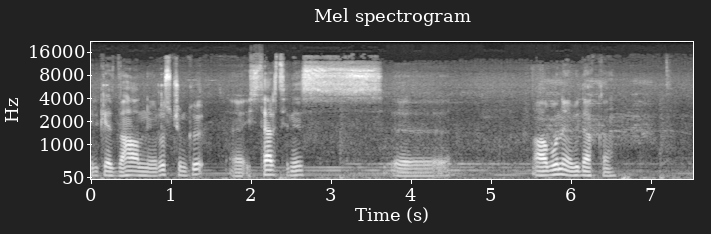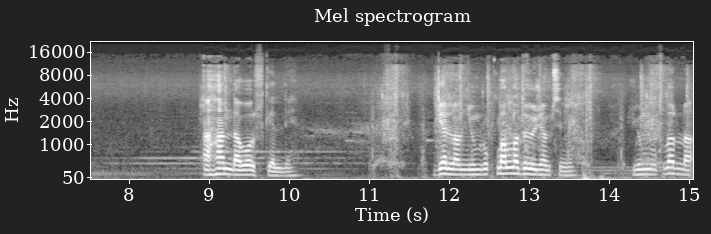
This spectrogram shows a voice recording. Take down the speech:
bir kez daha anlıyoruz. Çünkü e, isterseniz e, Aa bu ne bir dakika. Aha da Wolf geldi. Gel lan yumruklarla döveceğim seni. Yumruklarla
